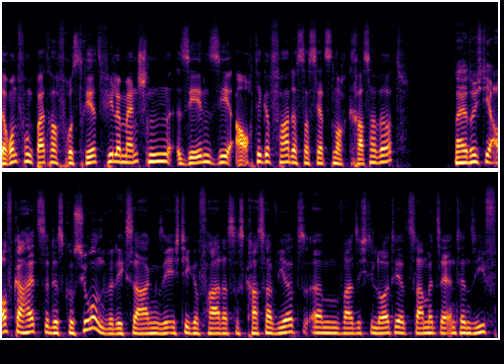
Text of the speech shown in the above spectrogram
Der Rundfunkbeitrag frustriert viele Menschen. Sehen Sie auch die Gefahr, dass das jetzt noch krasser wird? Naja, durch die aufgeheizte Diskussion, würde ich sagen, sehe ich die Gefahr, dass es krasser wird, ähm, weil sich die Leute jetzt damit sehr intensiv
